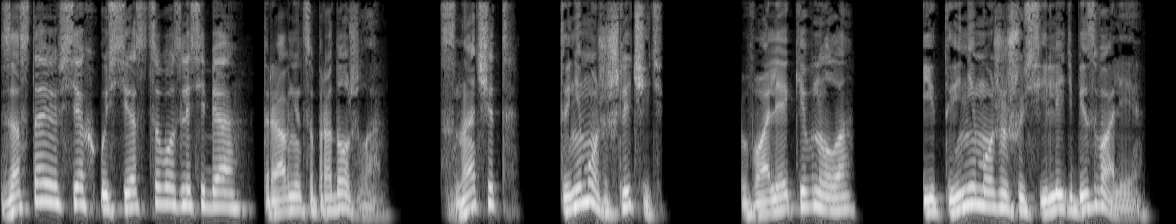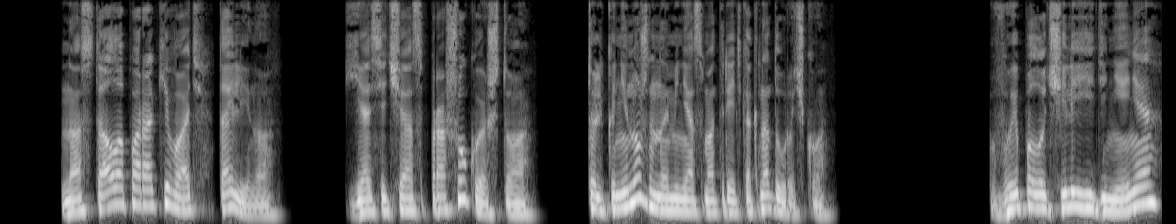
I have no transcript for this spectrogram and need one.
Заставив всех усесться возле себя, травница продолжила. «Значит, ты не можешь лечить». Валя кивнула. «И ты не можешь усилить без Валии». Настала пора кивать Тайлину. «Я сейчас прошу кое-что, только не нужно на меня смотреть, как на дурочку». «Вы получили единение?»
